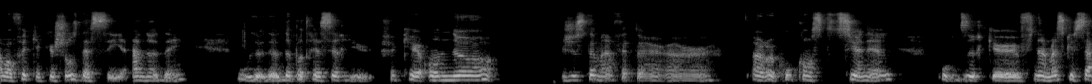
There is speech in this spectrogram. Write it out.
avoir fait quelque chose d'assez anodin ou de, pas très sérieux. Fait qu'on a justement fait un, recours constitutionnel pour dire que finalement, ce que ça,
